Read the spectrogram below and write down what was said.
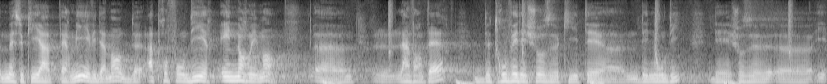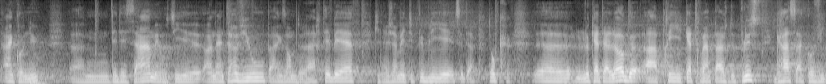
mais ce qui a permis évidemment d'approfondir énormément l'inventaire, de trouver des choses qui étaient des non-dits, des choses inconnues. Euh, des dessins, mais aussi euh, un interview, par exemple, de la RTBF, qui n'a jamais été publié, etc. Donc, euh, le catalogue a pris 80 pages de plus grâce à Covid.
